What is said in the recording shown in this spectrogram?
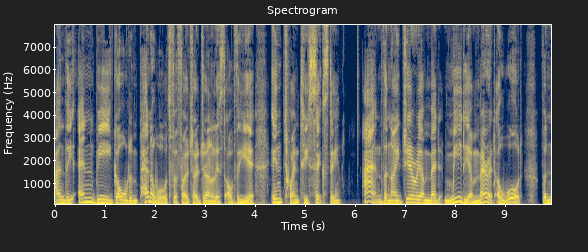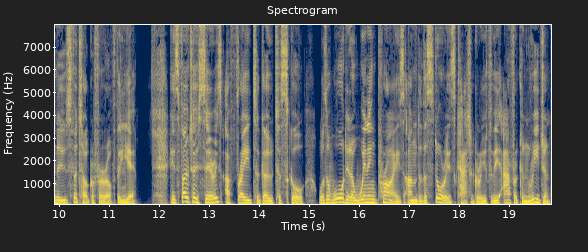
and the NB Golden Pen Awards for Photojournalist of the Year in 2016 and the Nigeria Med- Media Merit Award for News Photographer of the Year. His photo series, Afraid to Go to School, was awarded a winning prize under the Stories category for the African region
